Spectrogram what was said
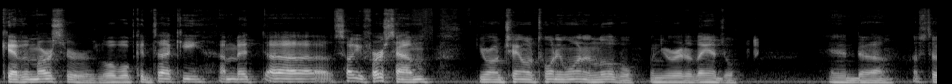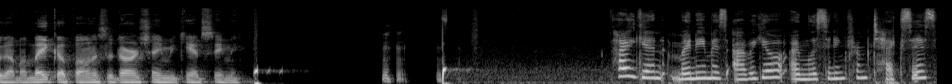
Kevin Mercer, Louisville, Kentucky. I met uh, saw you first time. You were on Channel 21 in Louisville when you were at Evangel, and uh, I've still got my makeup on. It's a darn shame you can't see me. Hi again, my name is Abigail. I'm listening from Texas,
